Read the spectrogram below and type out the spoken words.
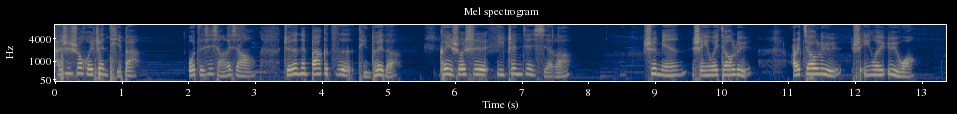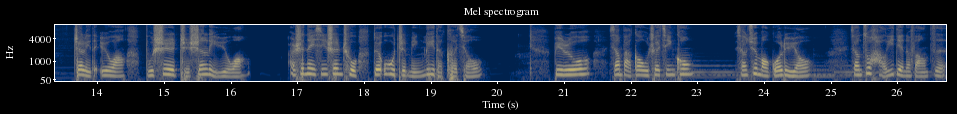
还是说回正题吧。我仔细想了想，觉得那八个字挺对的，可以说是一针见血了。失眠是因为焦虑，而焦虑是因为欲望。这里的欲望不是指生理欲望，而是内心深处对物质名利的渴求。比如想把购物车清空，想去某国旅游，想租好一点的房子，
